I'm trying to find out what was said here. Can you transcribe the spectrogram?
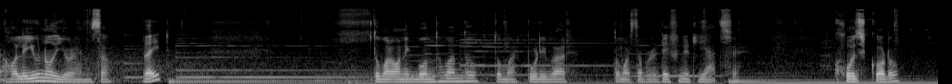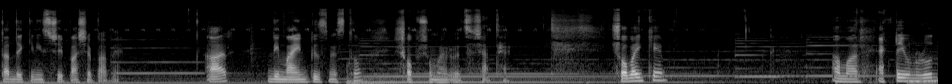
তাহলে you know your answer right তোমার অনেক বন্ধুবান্ধব, তোমার পরিবার, তোমার সাপোর্টে ডেফিনেটলি আছে। খোঁজ করো, তাদেরকে নিশ্চয়ই পাশে পাবে। আর দি মাইন্ড বিজনেস তো সবসময় রয়েছে সাথে। সবাইকে আমার একটাই অনুরোধ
